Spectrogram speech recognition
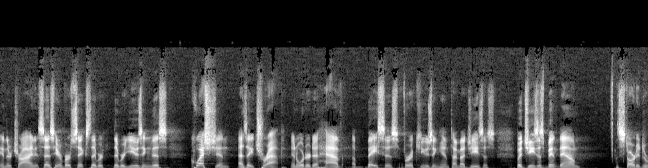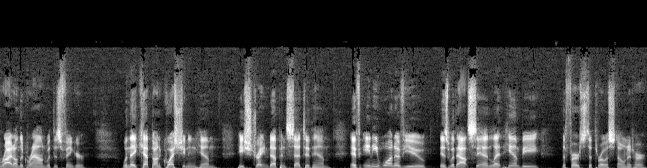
and they're trying. It says here in verse six, they were they were using this question as a trap in order to have a basis for accusing him. Talking about Jesus, but Jesus bent down and started to write on the ground with his finger. When they kept on questioning him, he straightened up and said to them, If any one of you is without sin, let him be the first to throw a stone at her.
